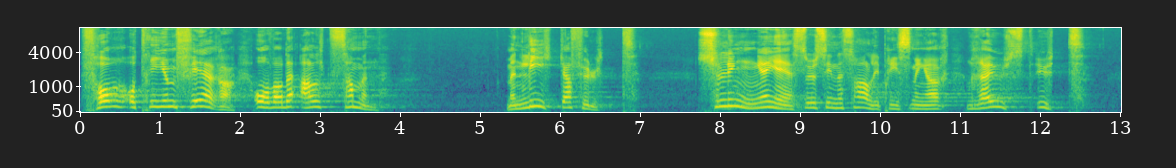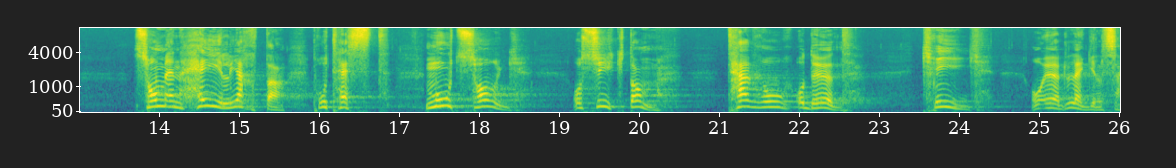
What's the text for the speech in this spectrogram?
for å triumfere over det alt sammen. Men like fullt slynger Jesus sine saligprisninger raust ut. Som en helhjerta protest mot sorg og sykdom, terror og død, krig og ødeleggelse.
